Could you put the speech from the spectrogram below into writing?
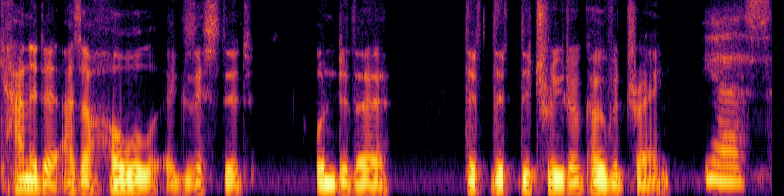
Canada as a whole existed under the the the, the Trudeau COVID train. Yes.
